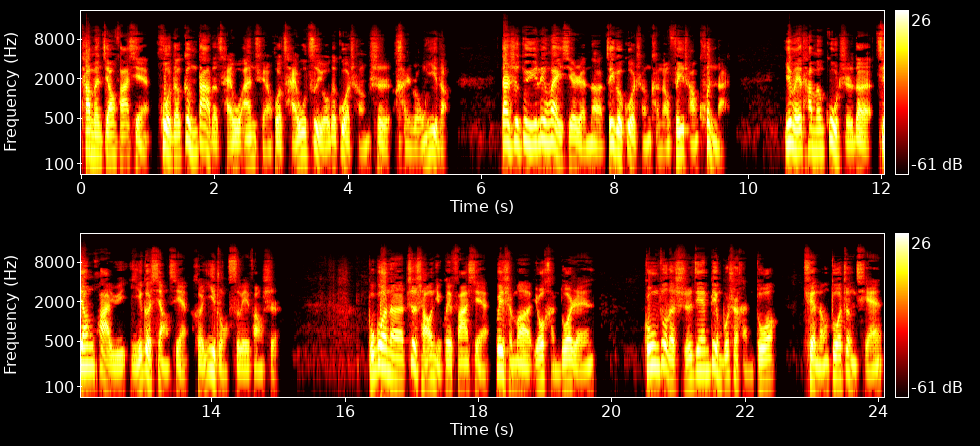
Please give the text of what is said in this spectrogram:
他们将发现获得更大的财务安全或财务自由的过程是很容易的。但是对于另外一些人呢，这个过程可能非常困难。因为他们固执的僵化于一个象限和一种思维方式。不过呢，至少你会发现，为什么有很多人工作的时间并不是很多，却能多挣钱，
